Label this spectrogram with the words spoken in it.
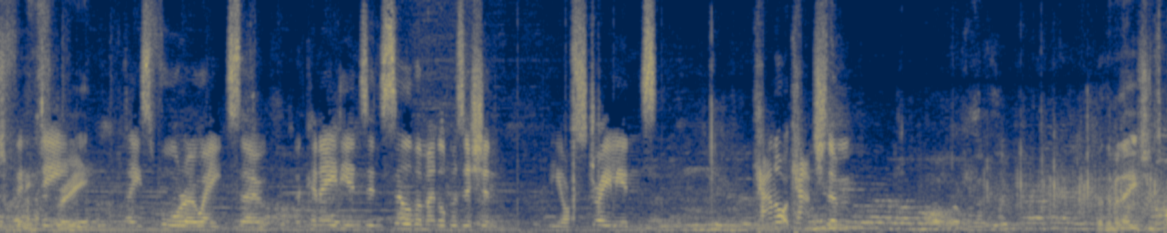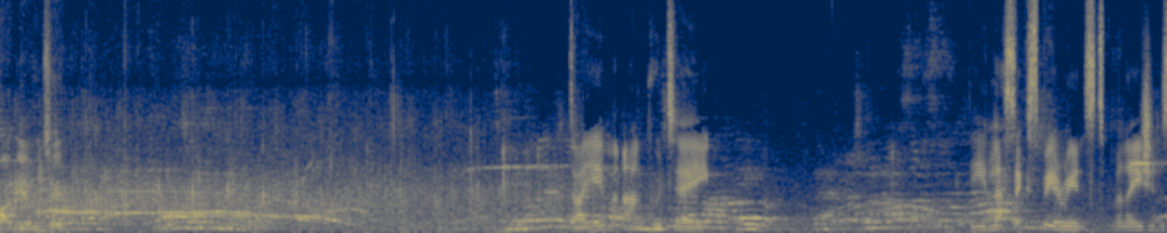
23. plays 408. So the Canadians in silver medal position. The Australians cannot catch them. But the Malaysians might be able to. Daim and Puteh, the less experienced Malaysians,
